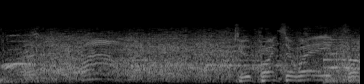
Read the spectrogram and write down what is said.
Wow. Two points away for.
